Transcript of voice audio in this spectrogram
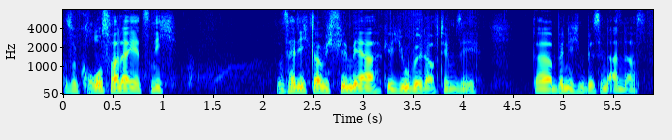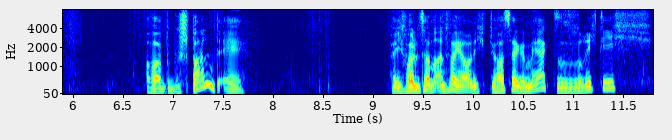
also groß war der jetzt nicht. Sonst hätte ich, glaube ich, viel mehr gejubelt auf dem See. Da bin ich ein bisschen anders. Aber gespannt, ey. Ich wollte es am Anfang ja auch nicht. Du hast ja gemerkt, so, so richtig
